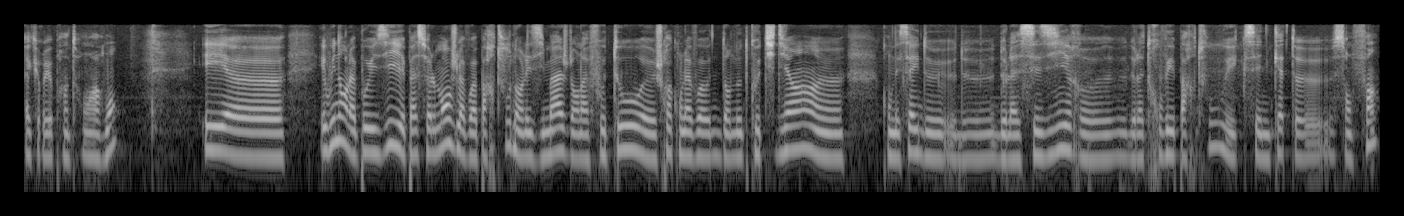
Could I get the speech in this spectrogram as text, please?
à Curieux Printemps à Rouen. Et, et, oui, non, la poésie, et pas seulement, je la vois partout, dans les images, dans la photo, je crois qu'on la voit dans notre quotidien, qu'on essaye de, la saisir, de la trouver partout, et que c'est une quête sans fin.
